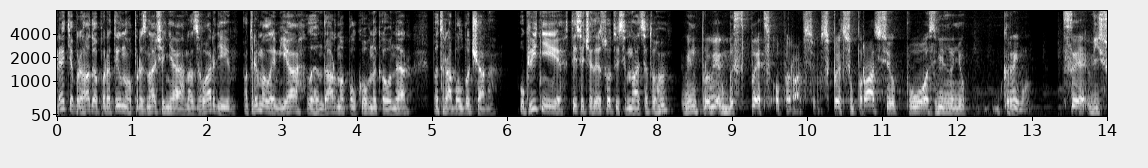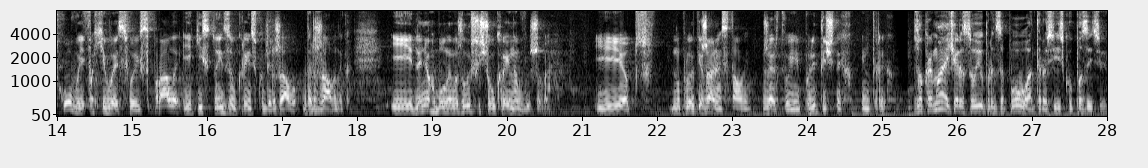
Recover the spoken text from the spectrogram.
Третя бригада оперативного призначення Нацгвардії отримала ім'я легендарного полковника УНР Петра Болбочана. У квітні 1918-го Він провів якби спецоперацію, спецоперацію по звільненню Криму. Це військовий фахівець своєї справи, який стоїть за українську державу, державник. І для нього було найважливіше, що Україна виживе. І от, ну, превеликий жаль, він став жертвою політичних інтриг. зокрема і через свою принципову антиросійську позицію.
